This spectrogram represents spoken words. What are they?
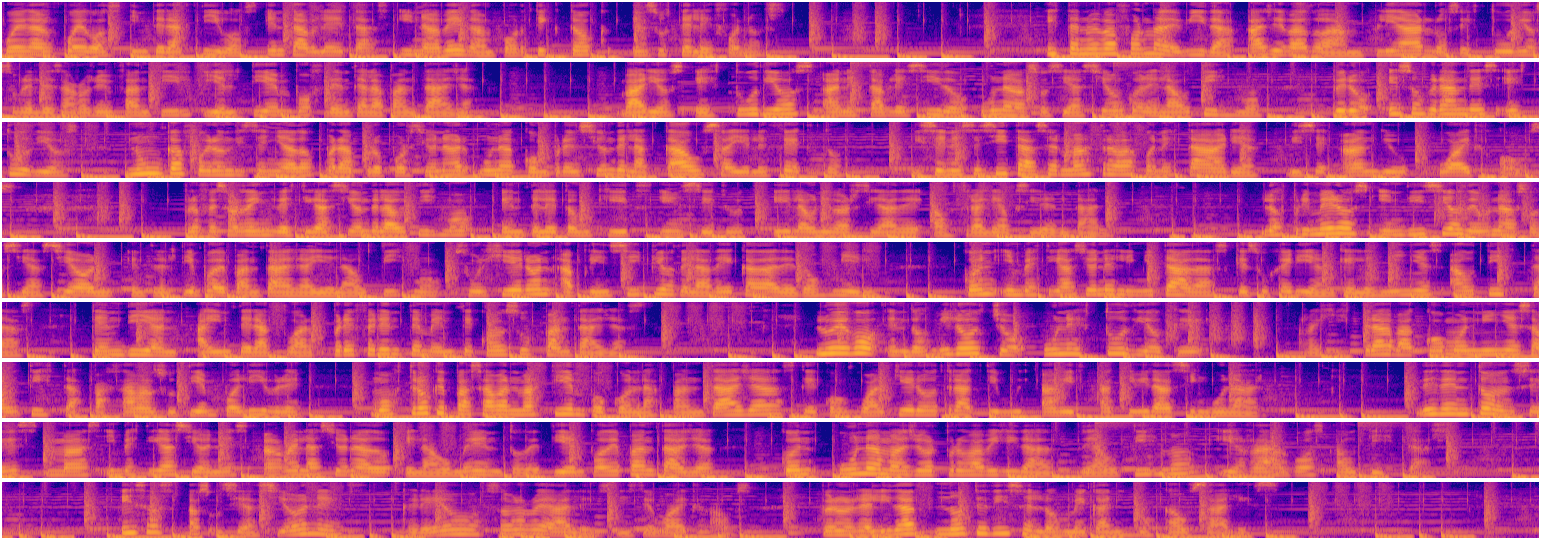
juegan juegos interactivos en tabletas y navegan por TikTok en sus teléfonos. Esta nueva forma de vida ha llevado a ampliar los estudios sobre el desarrollo infantil y el tiempo frente a la pantalla. Varios estudios han establecido una asociación con el autismo, pero esos grandes estudios nunca fueron diseñados para proporcionar una comprensión de la causa y el efecto y se necesita hacer más trabajo en esta área, dice Andrew Whitehouse, profesor de investigación del autismo en Teleton Kids Institute y la Universidad de Australia Occidental. Los primeros indicios de una asociación entre el tiempo de pantalla y el autismo surgieron a principios de la década de 2000, con investigaciones limitadas que sugerían que las niñas autistas tendían a interactuar preferentemente con sus pantallas. Luego, en 2008, un estudio que registraba cómo niñas autistas pasaban su tiempo libre mostró que pasaban más tiempo con las pantallas que con cualquier otra actividad singular. Desde entonces, más investigaciones han relacionado el aumento de tiempo de pantalla con una mayor probabilidad de autismo y rasgos autistas. Esas asociaciones, creo, son reales, dice Whitehouse, pero en realidad no te dicen los mecanismos causales.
